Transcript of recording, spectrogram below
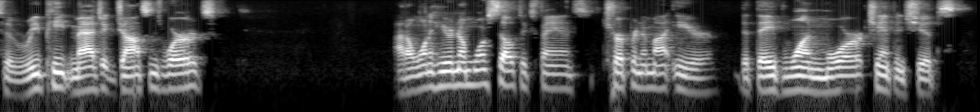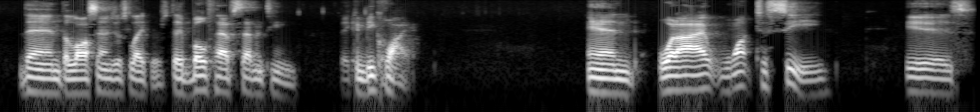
to repeat Magic Johnson's words I don't want to hear no more Celtics fans chirping in my ear that they've won more championships than the Los Angeles Lakers. They both have 17. They can be quiet. And what I want to see is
